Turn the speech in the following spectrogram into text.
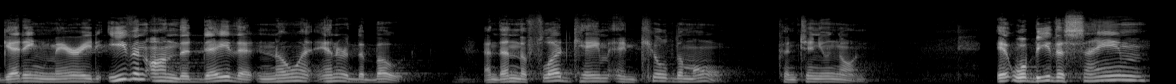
getting married, even on the day that Noah entered the boat. And then the flood came and killed them all. Continuing on. It will be the same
